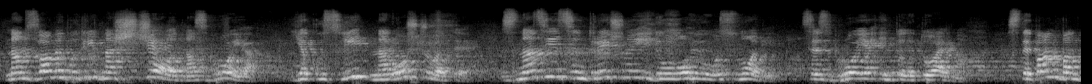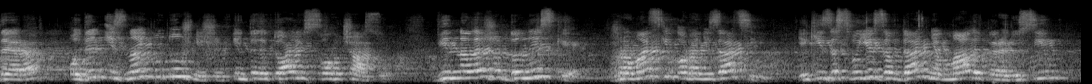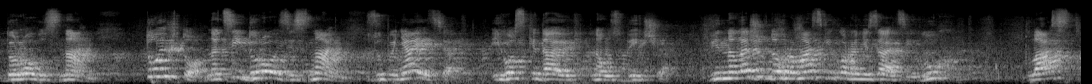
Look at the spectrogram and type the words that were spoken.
Нам з вами потрібна ще одна зброя, яку слід нарощувати з націєцентричною ідеологією в основі. Це зброя інтелектуальна. Степан Бандера один із найпотужніших інтелектуалів свого часу. Він належав до низки громадських організацій, які за своє завдання мали передусім дорогу знань. Той, хто на цій дорозі знань зупиняється, його скидають на узбіччя. Він належав до громадських організацій Луг, Пласт,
